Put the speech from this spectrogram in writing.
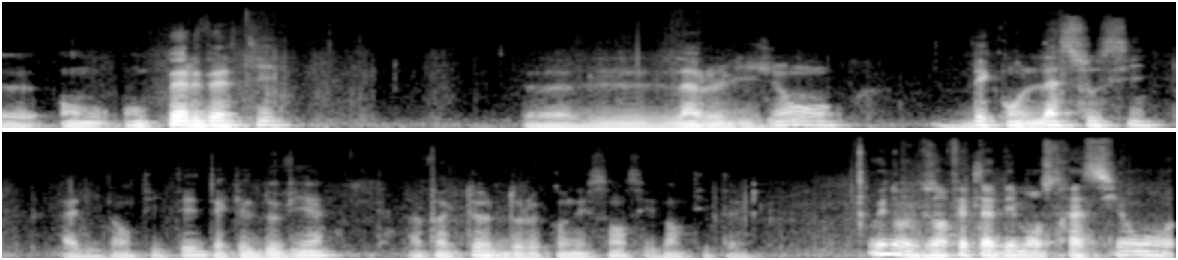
euh, on, pervertit euh, la religion dès qu'on l'associe à l'identité, dès qu'elle devient un facteur de reconnaissance identitaire. Oui, non, vous en faites la démonstration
